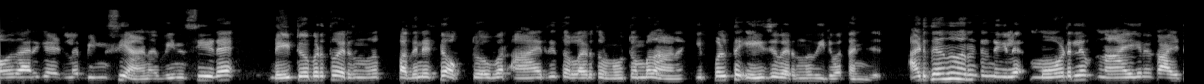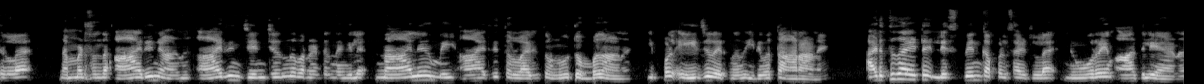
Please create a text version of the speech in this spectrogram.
അവതാരകയായിട്ടുള്ള ബിൻസിയാണ്. ബിൻസിയുടെ ഡേറ്റ് ഓഫ് ബർത്ത് വരുന്നത് പതിനെട്ട് ഒക്ടോബർ ആയിരത്തി തൊള്ളായിരത്തി തൊണ്ണൂറ്റൊമ്പതാണ് ഇപ്പോഴത്തെ ഏജ് വരുന്നത് ഇരുപത്തഞ്ച്. അടുത്തതെന്ന് പറഞ്ഞിട്ടുണ്ടെങ്കിൽ മോഡലും നായകനൊക്കെ ആയിട്ടുള്ള നമ്മുടെ സ്വന്തം ആര്യനാണ്. ആര്യൻ ജനിച്ചതെന്ന് പറഞ്ഞിട്ടുണ്ടെങ്കിൽ നാല് മെയ് ആയിരത്തി തൊള്ളായിരത്തി തൊണ്ണൂറ്റി ഒമ്പതാണ് ഇപ്പോൾ ഏജ് വരുന്നത് ഇരുപത്തി ആറാണ് അടുത്തതായിട്ട് ലെസ്ബിയൻ കപ്പിൾസ് ആയിട്ടുള്ള നൂറയും ആദിലയാണ്.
